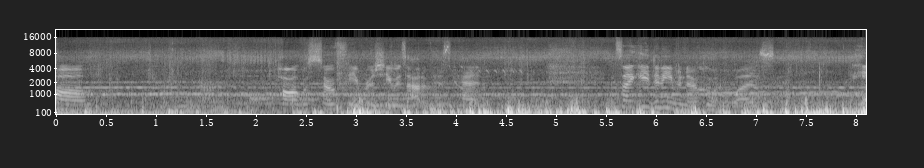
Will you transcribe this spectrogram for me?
Paul. Paul was so feverish he was out of his head. It's like he didn't even know who I was. He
